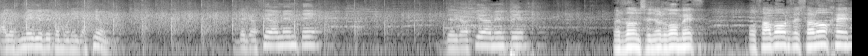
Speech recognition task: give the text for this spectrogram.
a los medios de comunicación. Desgraciadamente, desgraciadamente. Perdón, señor Gómez. Por favor, desalojen.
